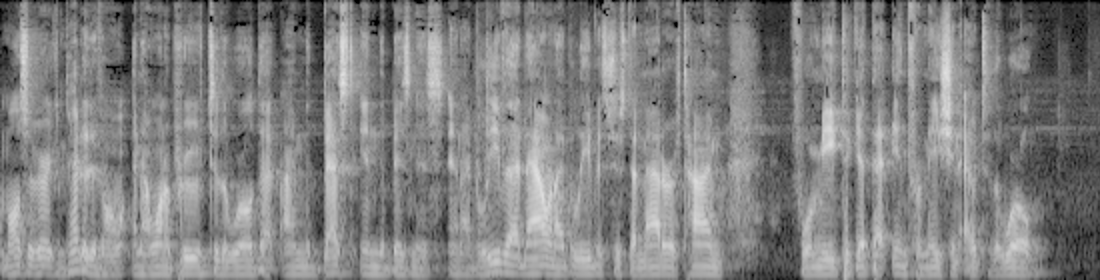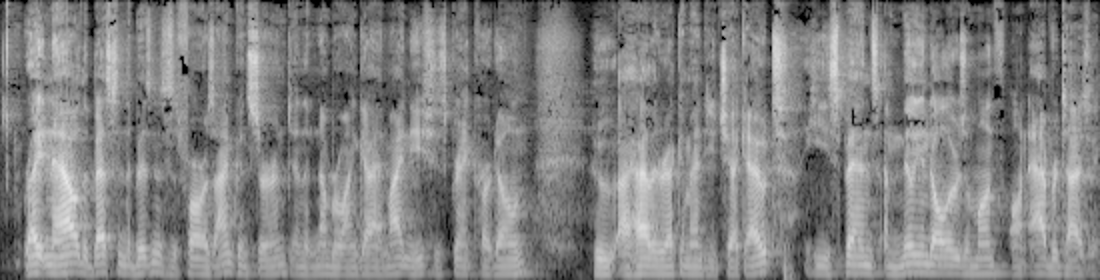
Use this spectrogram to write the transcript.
I'm also very competitive and I want to prove to the world that I'm the best in the business. And I believe that now and I believe it's just a matter of time for me to get that information out to the world. Right now, the best in the business, as far as I'm concerned, and the number one guy in my niche is Grant Cardone, who I highly recommend you check out. He spends a million dollars a month on advertising.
